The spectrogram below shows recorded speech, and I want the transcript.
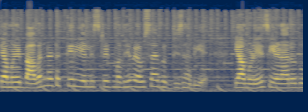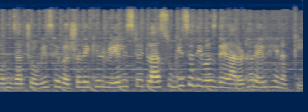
त्यामुळे बावन्न टक्के रिअल इस्टेटमध्ये व्यवसाय वृद्धी झाली आहे. यामुळेच येणारं दोन हजार चोवीस हे वर्ष देखील रिअल इस्टेटला सुगीचे दिवस देणारं ठरेल हे नक्की.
